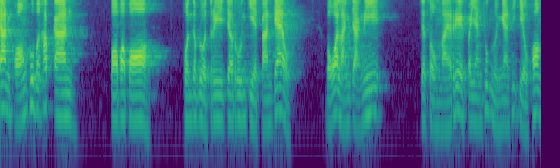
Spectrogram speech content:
ด้านของผู้บังคับการปปปพลตำรวจตรีจรูนเกียรติปานแก้ว บอกว่าหลังจากนี้จะส่งหมายเรียกไปยังทุกหน่วยงานที่เกี่ยวข้อง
